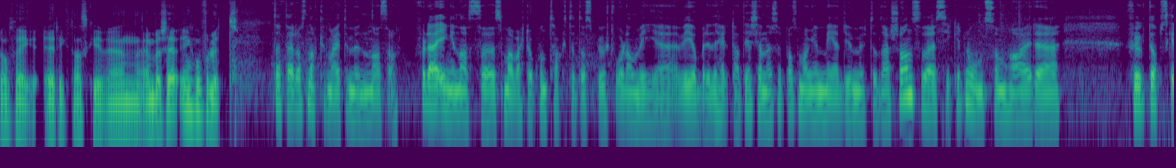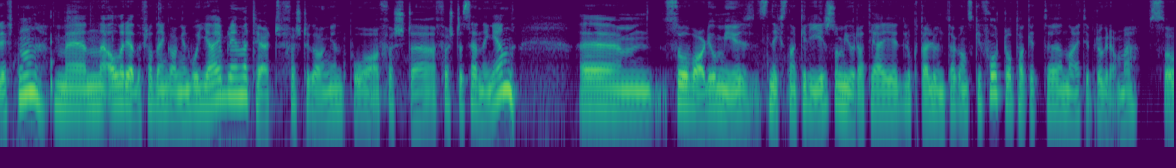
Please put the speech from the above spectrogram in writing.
Rolf Erik da skrive en, en beskjed i en konvolutt. Dette er å snakke meg til munnen, altså. For det er ingen av oss som har vært og kontaktet og spurt hvordan vi, eh, vi jobber i det hele tatt. Jeg kjenner såpass mange medium ute der sånn, så det er sikkert noen som har eh, fulgt oppskriften, men allerede fra den gangen hvor jeg ble invitert første gangen på første, første sendingen, ehm, så var det jo mye snikksnakkerier som gjorde at jeg lukta lunta ganske fort og takket nei til programmet. Så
